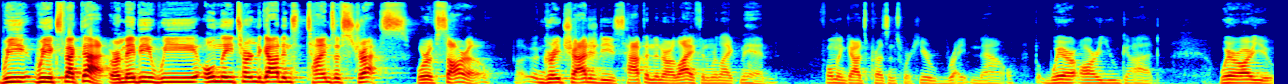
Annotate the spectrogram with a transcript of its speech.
we, we expect that. Or maybe we only turn to God in times of stress or of sorrow. Great tragedies happen in our life, and we're like, man, if only God's presence were here right now. But where are you, God? Where are you?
